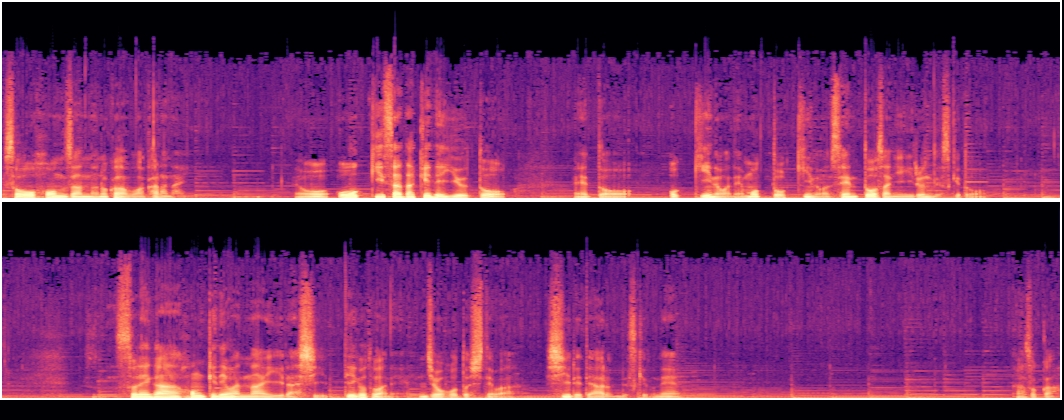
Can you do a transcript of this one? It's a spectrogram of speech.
総本山なのかはわからない。大きさだけで言うとえっと大きいのはねもっと大きいのは戦闘車にいるんですけどそれが本家ではないらしいっていうことはね情報としては仕入れてあるんですけどねあそっか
